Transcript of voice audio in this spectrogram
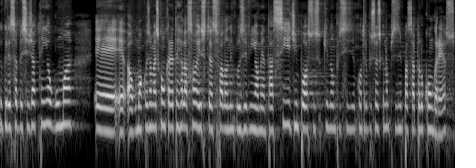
Eu queria saber se já tem alguma é, é alguma coisa mais concreta em relação a isso. Está se falando, inclusive, em aumentar CID, impostos que não precisem, contribuições que não precisem passar pelo Congresso.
